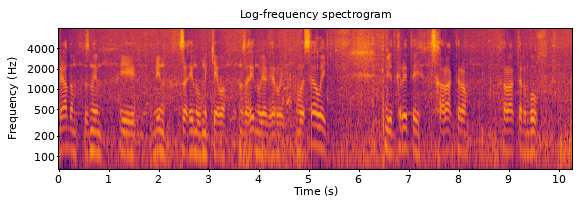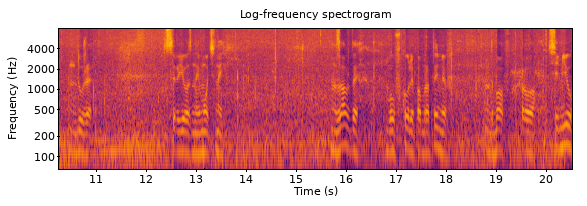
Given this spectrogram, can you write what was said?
рядом з ним і він загинув миттєво. Загинув як герой. Веселий, відкритий, з характером. Характер був дуже серйозний, моцний. Завжди був в колі побратимів, дбав про сім'ю.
